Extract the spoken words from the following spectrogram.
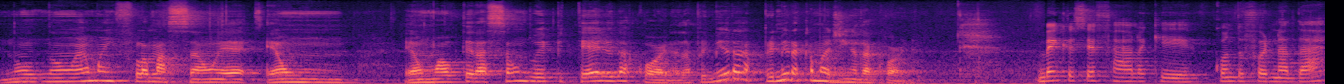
não, não é uma inflamação, é, é, um, é uma alteração do epitélio da córnea, da primeira, primeira camadinha da córnea. bem que você fala que quando for nadar,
